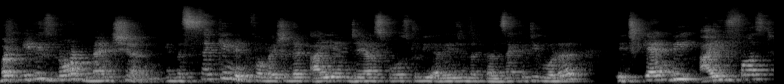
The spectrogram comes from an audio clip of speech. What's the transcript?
But it is not mentioned in the second information that I and J are supposed to be arranged in the consecutive order. It can be I first,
